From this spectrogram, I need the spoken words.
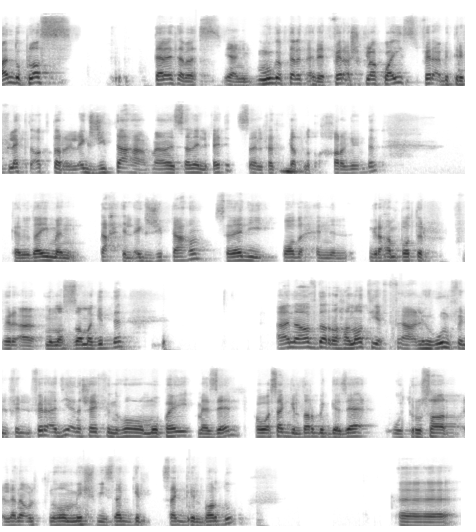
عنده plus ثلاثة بس. يعني موجب ثلاث أهداف. فرقة شكلها كويس فرقة بت reflect أكتر الاكس جي بتاعها عن السنة اللي فاتت. السنة اللي فاتت كانت متأخرة جدا. كانوا دايما تحت الاكس جي بتاعهم. السنة دي واضح إن جراهام بوتر فرقة منظمة جدا. أنا أفضل رهاناتي على الهجوم في في الفرقة دي. أنا شايف إن هو موباي ما زال. هو سجل ضربة جزاء وتروسار اللي أنا قلت إن هو مش بيسجل سجل برضو آه،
